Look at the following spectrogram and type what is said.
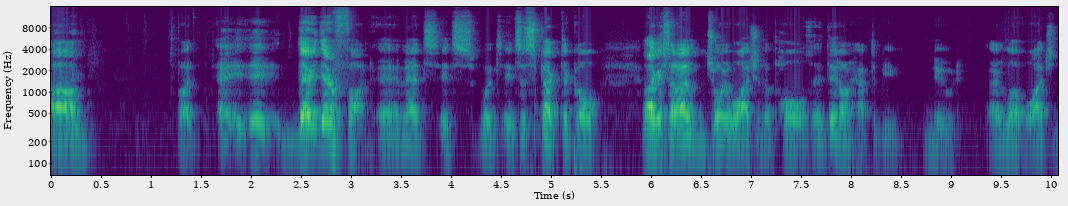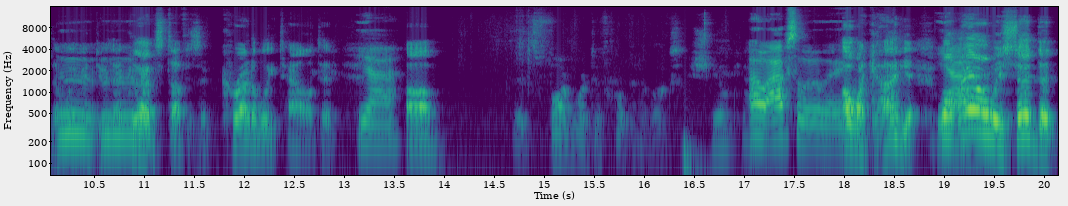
Um, but uh, it, it, they're they're fun, and that's it's what it's a spectacle. Like I said, I enjoy watching the poles. They don't have to be nude. I love watching the women do that Mm-hmm. because that stuff is incredibly talented. Yeah. Um, It's far more difficult than it looks. Oh, absolutely. oh my god, yeah. Well, I always said that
